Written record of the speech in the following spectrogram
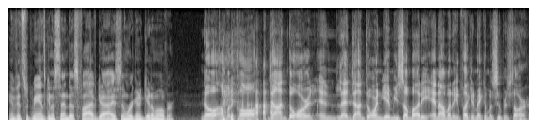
and Vince McMahon's gonna send us five guys, and we're gonna get him over. no, I'm gonna call John Thorne and let John Thorne give me somebody, and I'm gonna fucking make him a superstar.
